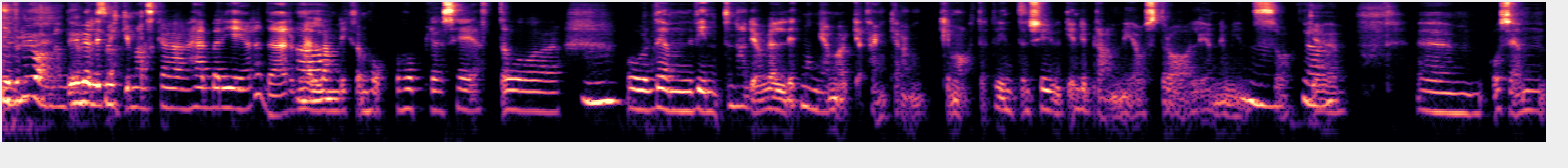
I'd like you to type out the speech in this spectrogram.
skriver du ju om det är väldigt också. mycket man ska härbärgera där Ja. mellan liksom hopp och hopplöshet. Och, Mm. och den vintern hade jag väldigt många mörka tankar om klimatet. Vintern 20, det brann i Australien, jag minns. Mm, Och, ja. Um, och sen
